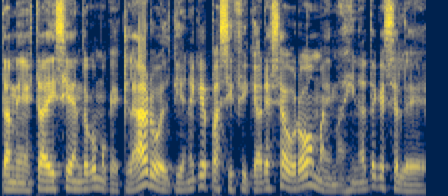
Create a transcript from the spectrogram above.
también está diciendo como que, claro, él tiene que pacificar esa broma. Imagínate que se le,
